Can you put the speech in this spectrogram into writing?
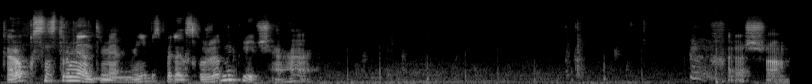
Коробка с инструментами. Мне беспорядок. Служебный ключ. Ага. Хорошо.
